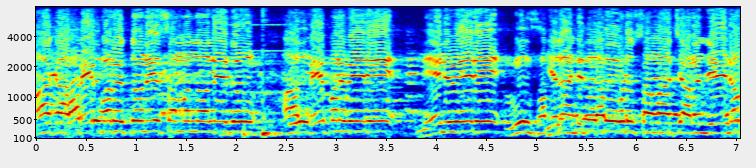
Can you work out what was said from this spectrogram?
మాకు ఆ పేపర్తోనే సంబంధం లేదు. ఆ పేపర్ వేరే నేను వేరే. ఇలాంటి. తప్పుడు సమాచారం చేయడం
